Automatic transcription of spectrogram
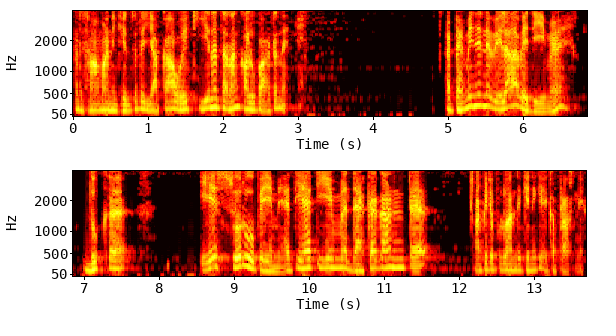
අර සාමාන්‍ය කෙනෙකුට යකා ඔය කියන තරම් කළු පාට නැහැ. පැමිණෙන වෙලාවෙදීම දුක ඒ ස්වરૂපේම ඇති හැටියෙම දැක ගන්නට අපිට පුළුවන් ද කියන එක එක ප්‍රශ්නයක්.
